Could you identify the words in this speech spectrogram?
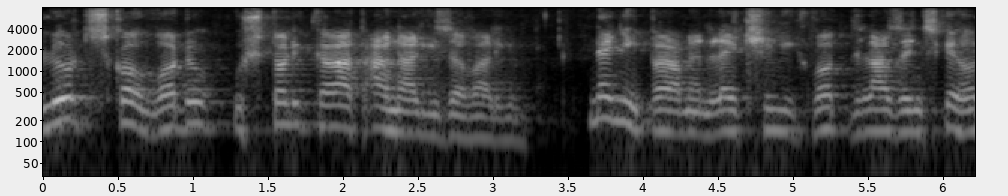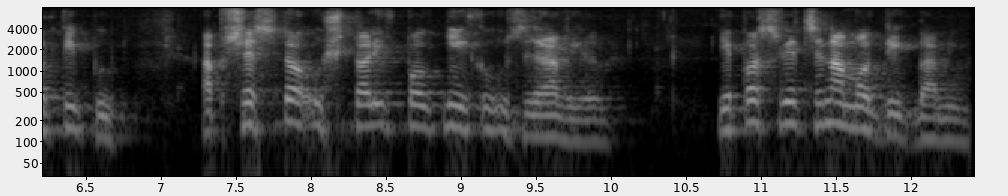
Lurdskou vodu už tolikrát analyzovali. Není pramen léčivých vod lázeňského typu a přesto už tolik poutníků uzdravil. Je posvěcena modlitbami.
